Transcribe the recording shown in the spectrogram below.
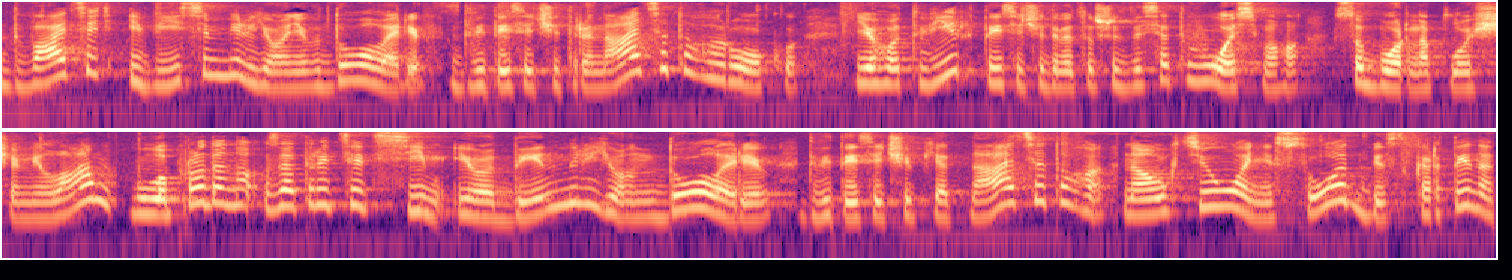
20,8 мільйонів доларів. 2013 року його твір 1968-го Соборна площа Мілан було продано за 37,1 мільйон доларів. 2015-го на аукціоні Сотбіс картина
